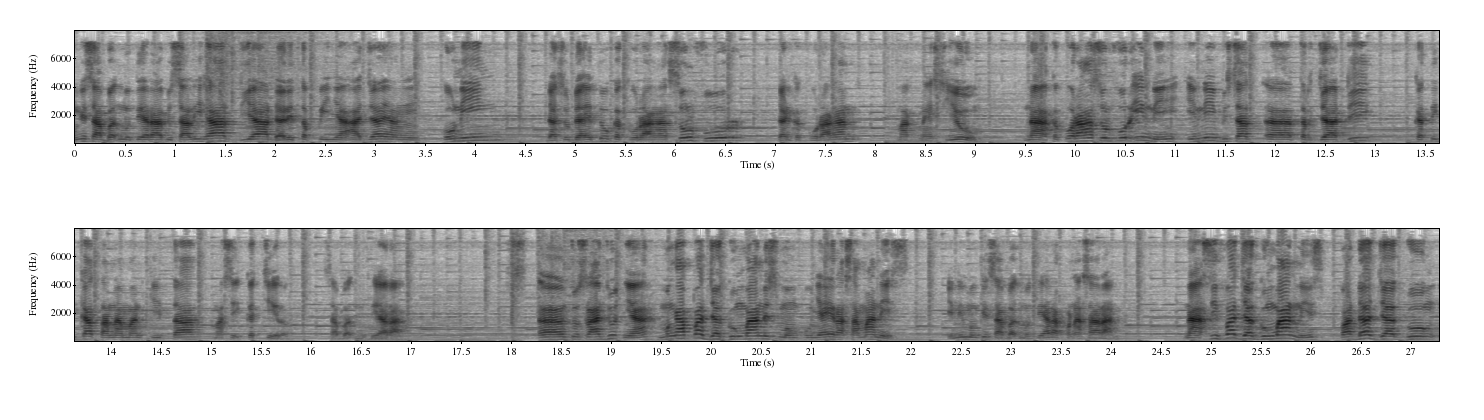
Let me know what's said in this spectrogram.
Mungkin sahabat mutiara bisa lihat dia dari tepinya aja yang kuning dan sudah itu kekurangan sulfur dan kekurangan magnesium. Nah, kekurangan sulfur ini ini bisa uh, terjadi ketika tanaman kita masih kecil, sahabat mutiara. Uh, untuk selanjutnya, mengapa jagung manis mempunyai rasa manis? Ini mungkin sahabat mutiara penasaran. Nah, sifat jagung manis pada jagung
